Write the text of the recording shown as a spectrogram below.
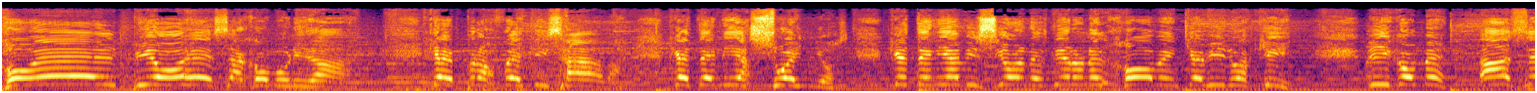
Joel vio esa comunidad que profetizaba, que tenía sueños, que tenía visiones. Vieron el joven que vino aquí. Dígame, hace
